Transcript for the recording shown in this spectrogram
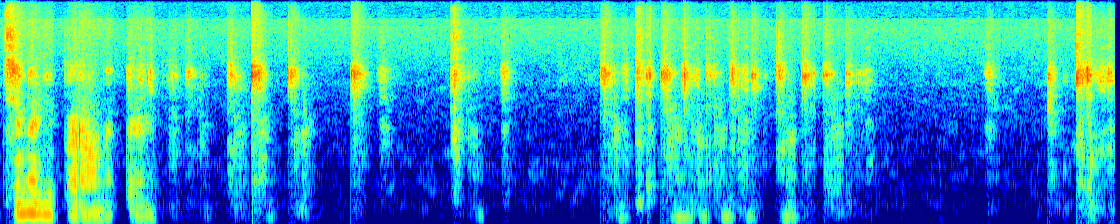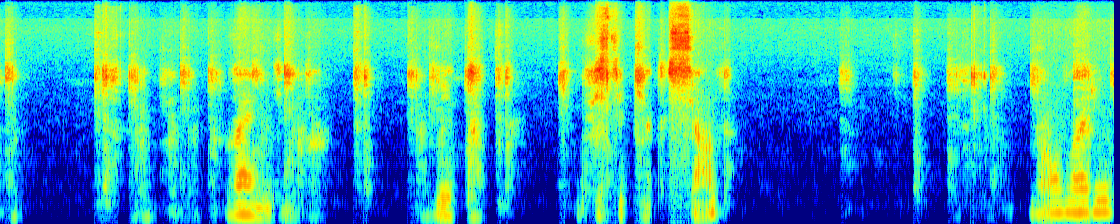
цінові параметри. Лендінг від 250 доларів.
